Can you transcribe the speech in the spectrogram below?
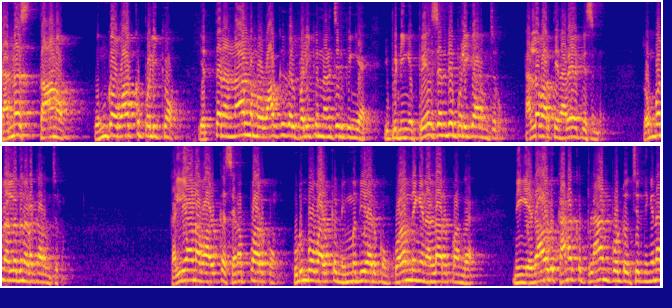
தனஸ்தானம். உங்க வாக்கு பலிக்கும் எத்தனை நாள் நம்ம வாக்குகள் பழிக்கும்னு நினைச்சிருப்பீங்க. இப்போ நீங்க பேசுறதே பலிக்க ஆரம்பிச்சிடும் நல்ல வார்த்தை நிறைய பேசுங்க. ரொம்ப நல்லது நடக்க ஆரம்பிச்சிடும் கல்யாண வாழ்க்கை சிறப்பா இருக்கும். குடும்ப வாழ்க்கை நிம்மதியா இருக்கும். குழந்தைங்க நல்லா இருப்பாங்க. நீங்க ஏதாவது கணக்கு பிளான் போட்டு வச்சிருந்தீங்கன்னா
